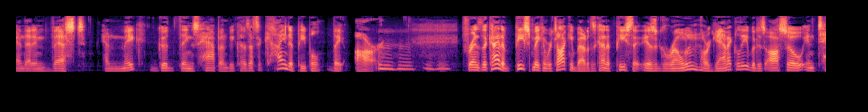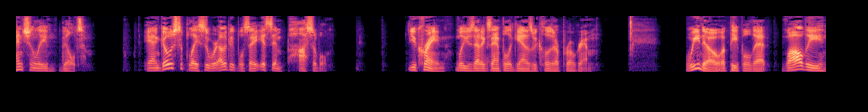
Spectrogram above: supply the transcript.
and that invest and make good things happen because that's the kind of people they are. Mm-hmm. Mm-hmm. Friends, the kind of peacemaking we're talking about is the kind of peace that is grown organically, but is also intentionally built and goes to places where other people say it's impossible. Ukraine, we'll use that example again as we close our program. We know of people that while the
